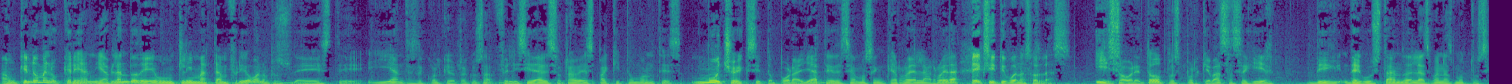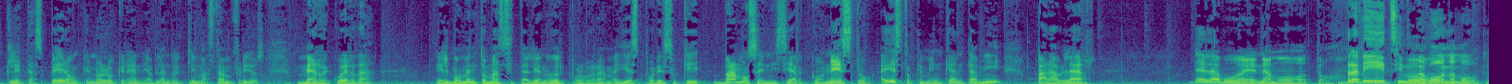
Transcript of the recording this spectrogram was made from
aunque no me lo crean, y hablando de un clima tan frío, bueno, pues este, y antes de cualquier otra cosa, felicidades otra vez, Paquito Montes. Mucho éxito por allá, te deseamos en que ruede la rueda. Éxito y buenas olas. Y sobre todo, pues porque vas a seguir degustando de las buenas motocicletas. Pero aunque no lo crean, y hablando de climas tan fríos, me recuerda el momento más italiano del programa. Y es por eso que vamos a iniciar con esto, esto que me encanta a mí, para hablar de la buena moto. Bravísimo. La buona moto.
